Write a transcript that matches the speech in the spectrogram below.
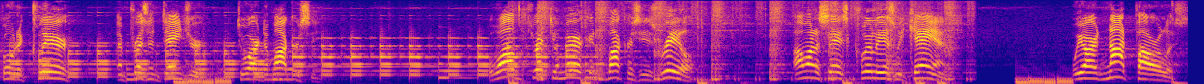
quote a clear and present danger to our democracy. But while the threat to American democracy is real, I want to say as clearly as we can we are not powerless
